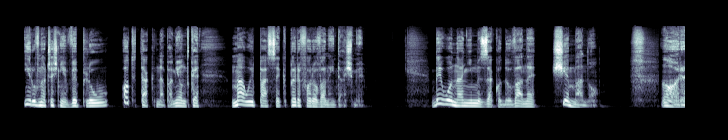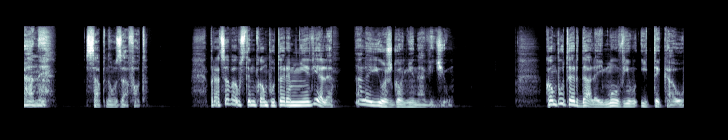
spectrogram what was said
i równocześnie wypluł, od tak na pamiątkę, mały pasek perforowanej taśmy. Było na nim zakodowane siemano. O rany, sapnął Zafot. Pracował z tym komputerem niewiele, ale już go nienawidził. Komputer dalej mówił i tykał,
